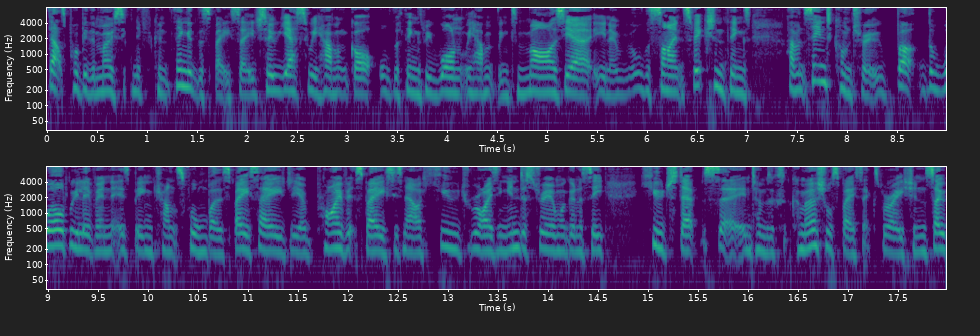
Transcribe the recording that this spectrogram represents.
that's probably the most significant thing of the space age. So yes, we haven't got all the things we want. We haven't been to Mars yet. You know, all the science fiction things haven't seen to come true. But the world we live in is being transformed by the space age. You know, private space is now a huge rising industry, and we're going to see huge steps uh, in terms of commercial space exploration. So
